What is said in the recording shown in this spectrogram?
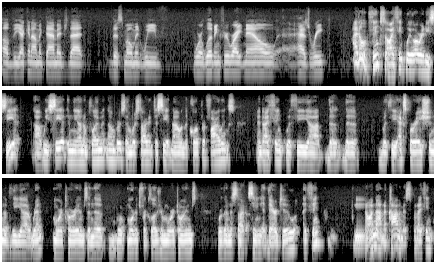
of the economic damage that this moment we've we're living through right now has wreaked? I don't think so. I think we already see it. Uh, we see it in the unemployment numbers, and we're starting to see it now in the corporate filings. And I think with the uh, the the with the expiration of the uh, rent moratoriums and the mortgage foreclosure moratoriums, we're going to start seeing it there too. I think, you know, I'm not an economist, but I think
